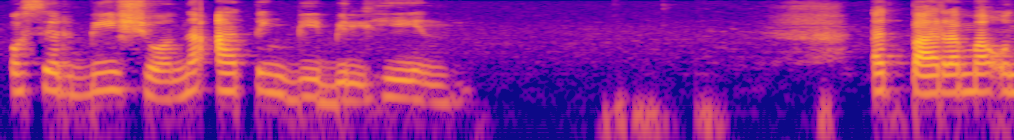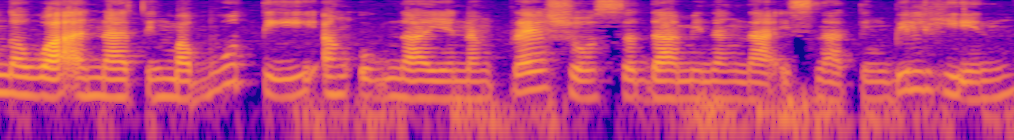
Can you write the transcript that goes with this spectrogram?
o serbisyo na ating bibilhin. At para maunawaan nating mabuti ang ugnayan ng presyo sa dami ng nais nating bilhin,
